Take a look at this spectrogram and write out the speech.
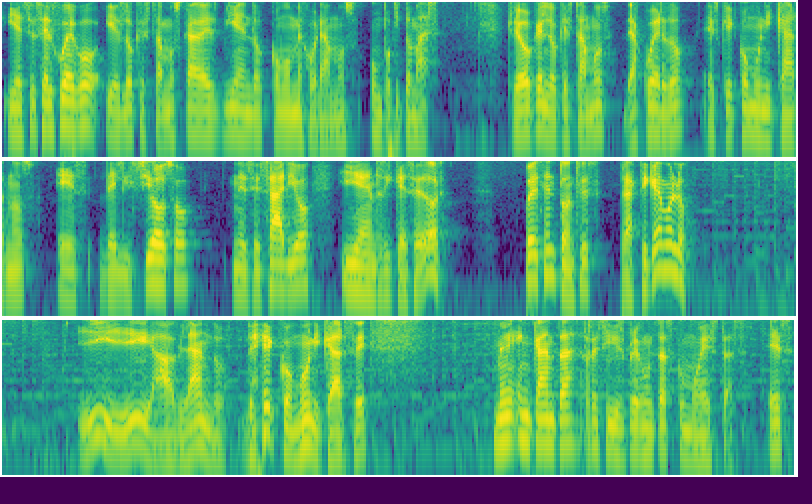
y ese es el juego y es lo que estamos cada vez viendo cómo mejoramos un poquito más. Creo que en lo que estamos de acuerdo es que comunicarnos es delicioso, necesario y enriquecedor. Pues entonces, practiquémoslo. Y hablando de comunicarse, me encanta recibir preguntas como estas. Es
